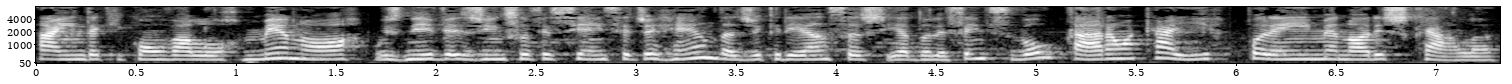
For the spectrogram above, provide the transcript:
ainda que com valor menor, os níveis de insuficiência de renda de crianças e adolescentes voltaram a cair, porém em menor escala.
